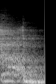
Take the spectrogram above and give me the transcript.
go.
